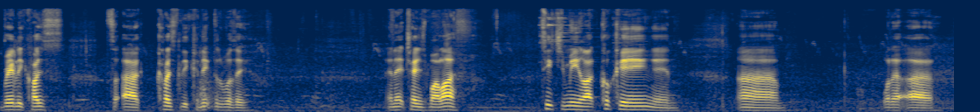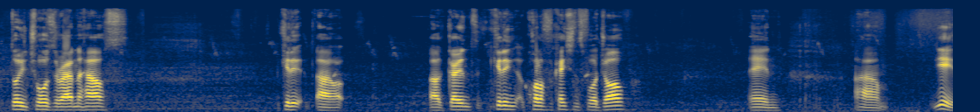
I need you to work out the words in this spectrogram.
really close, to, uh, closely connected with her, and that changed my life, teaching me like cooking and um, what uh, doing chores around the house, getting uh, uh, going getting qualifications for a job, and um, yeah,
